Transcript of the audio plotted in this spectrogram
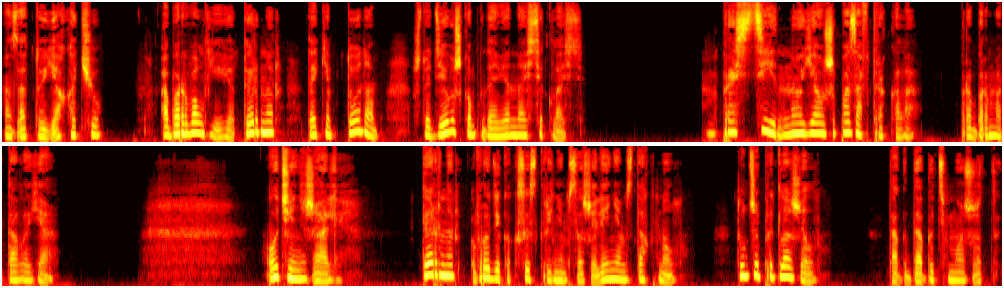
«А зато я хочу». Оборвал ее Тернер таким тоном, что девушка мгновенно осеклась. «Прости, но я уже позавтракала», — пробормотала я. «Очень жаль». Тернер вроде как с искренним сожалением вздохнул. Тут же предложил. «Тогда, быть может,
